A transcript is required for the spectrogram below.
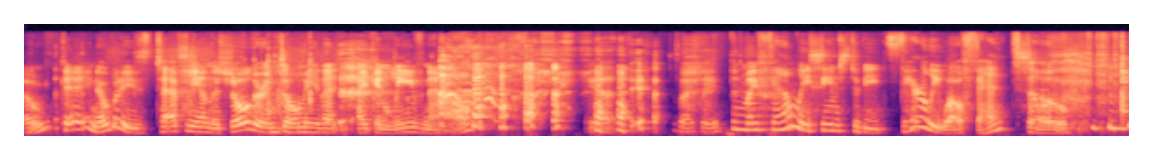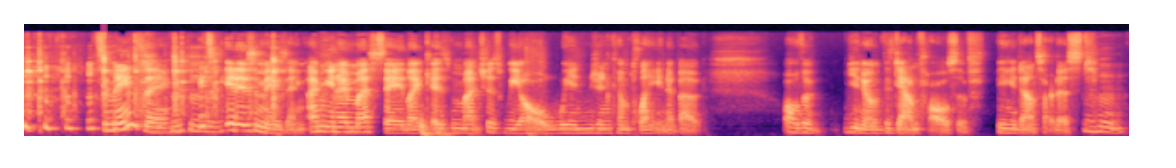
okay? Nobody's tapped me on the shoulder and told me that I can leave now. yeah, yeah, exactly. And my family seems to be fairly well fed, so it's amazing. Mm-hmm. It's, it is amazing. I mean, I mm-hmm. must say, like, as much as we all whinge and complain about all the, you know, the downfalls of being a dance artist Mhm.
